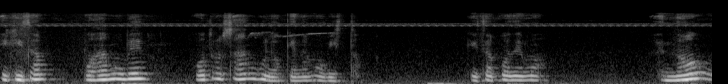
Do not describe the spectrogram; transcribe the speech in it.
Y quizá podamos ver otros ángulos que no hemos visto. Quizá podemos no,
